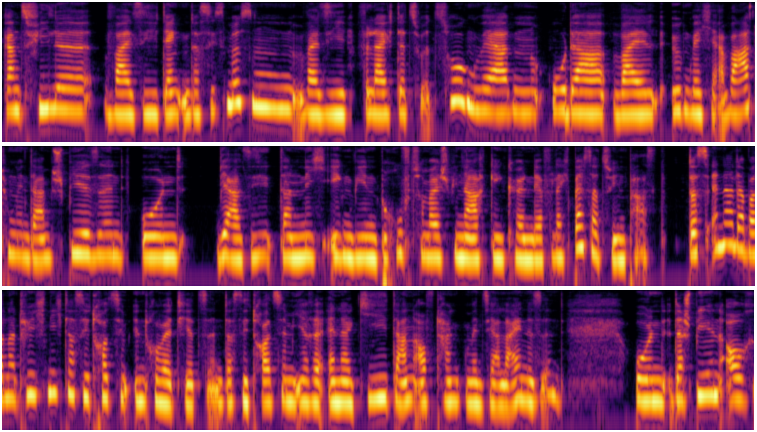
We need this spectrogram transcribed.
Ganz viele, weil sie denken, dass sie es müssen, weil sie vielleicht dazu erzogen werden oder weil irgendwelche Erwartungen da im Spiel sind und ja, sie dann nicht irgendwie einen Beruf zum Beispiel nachgehen können, der vielleicht besser zu ihnen passt. Das ändert aber natürlich nicht, dass sie trotzdem introvertiert sind, dass sie trotzdem ihre Energie dann auftanken, wenn sie alleine sind. Und da spielen auch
